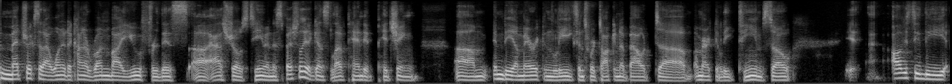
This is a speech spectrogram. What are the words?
metrics that I wanted to kind of run by you for this uh, Astros team, and especially against left-handed pitching um, in the American League, since we're talking about uh, American League teams. So obviously the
